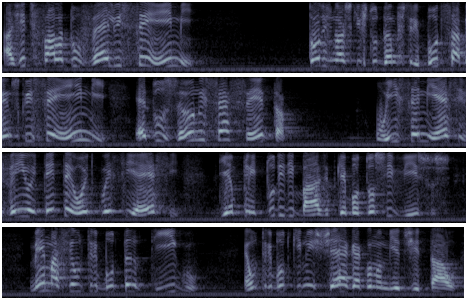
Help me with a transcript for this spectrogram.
A gente fala do velho ICM. Todos nós que estudamos tributo sabemos que o ICM é dos anos 60. O ICMS vem em 88 com esse S de amplitude de base, porque botou serviços. Mesmo assim, é um tributo antigo. É um tributo que não enxerga a economia digital.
